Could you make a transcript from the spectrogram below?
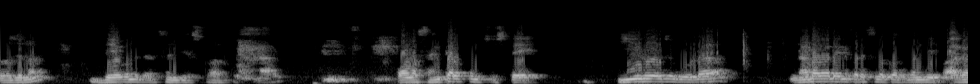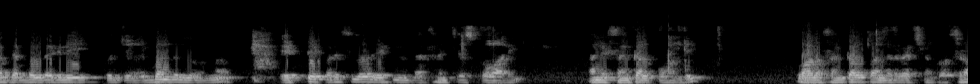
రోజున దేవుని దర్శనం చేసుకోవాలనుకుంటున్నారు. వాళ్ళ సంకల్పం చూస్తే ఈ రోజు కూడా నడవలేని పరిస్థితుల్లో కొంతమంది బాగా దెబ్బలు తగిలి కొంచెం ఇబ్బందుల్లో ఉన్న ఎట్టి పరిస్థితుల్లో రేపు మేము దర్శనం చేసుకోవాలి అనే సంకల్పం ఉంది. వాళ్ళ సంకల్పాన్ని నెరవేర్చడం కోసం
